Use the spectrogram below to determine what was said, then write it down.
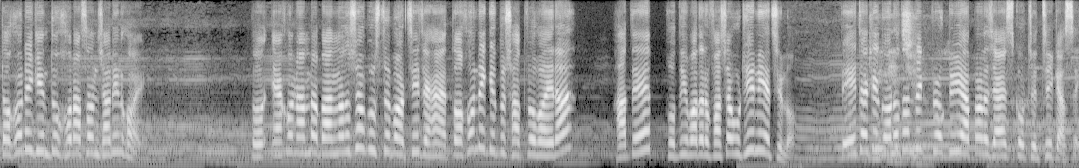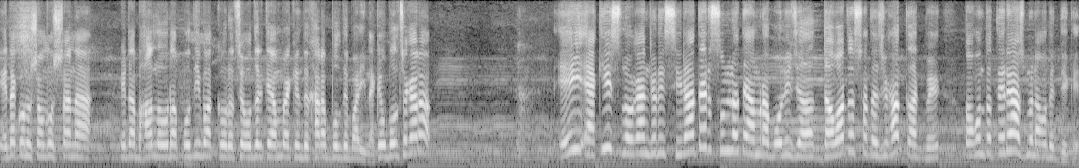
তখনই কিন্তু খোরাসান স্বাধীন হয়। তো এখন আমরা বাংলাদেশেও বুঝতে পারছি যে হ্যাঁ তখনই কিন্তু ছাত্র ভাইরা হাতে প্রতিবাদের ভাষা উঠিয়ে নিয়েছিল। তো এটাকে গণতান্ত্রিক। প্রক্রিয়া আপনারা জায়েজ করছেন ঠিক আছে এটা কোনো সমস্যা না এটা ভালো ওরা প্রতিবাদ করেছে ওদেরকে আমরা কিন্তু খারাপ বলতে পারি না। কেউ বলছে খারাপ? এই একই স্লোগান যদি সিরাতের সুন্নতে আমরা বলি যা দাওয়াতের সাথে জিহাদ থাকবে তখন তো তেরে আসবেন আমাদের দিকে।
